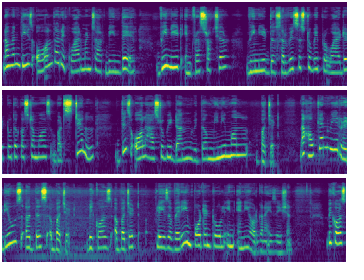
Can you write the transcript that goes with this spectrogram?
Now when these all the requirements are being there we need infrastructure we need the services to be provided to the customers but still this all has to be done with the minimal budget. Now how can we reduce uh, this budget? Because a budget plays a very important role in any organization. Because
